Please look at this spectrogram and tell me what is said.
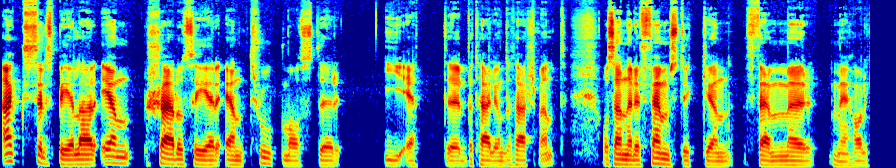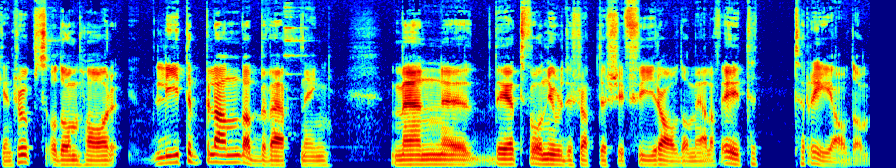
Axel spelar en Shadowseer, en Troopmaster i ett eh, Battalion Detachment. Och sen är det fem stycken femmer med Harlequin Troops och de har lite blandad beväpning. Men eh, det är två Neurodisruptors i fyra av dem i alla fall. Eh, tre av dem.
